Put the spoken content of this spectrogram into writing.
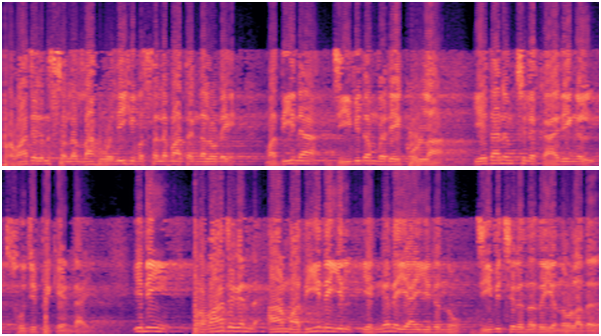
പ്രവാചകൻ സല്ലാഹു അലിഹി വസല്ലമ തങ്ങളുടെ മദീന ജീവിതം വരേക്കുള്ള ഏതാനും ചില കാര്യങ്ങൾ സൂചിപ്പിക്കേണ്ടായി. ഇനി പ്രവാചകൻ ആ മദീനയിൽ എങ്ങനെയായിരുന്നു ജീവിച്ചിരുന്നത് എന്നുള്ളത്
